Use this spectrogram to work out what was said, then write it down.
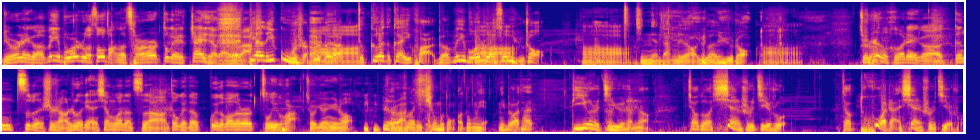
比如那个微博热搜榜的词儿都给摘下来是吧？编了一故事，哦对吧？就搁搁在一块儿，比如微博热搜宇宙。哦今天咱们就叫元宇宙。哦，就任何这个跟资本市场热点相关的词啊，都给它归了包堆儿组一块儿，就是元宇宙。任何你听不懂的东西，你比如说它第一个是基于什么呀？叫做现实技术叫拓展现实技术。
